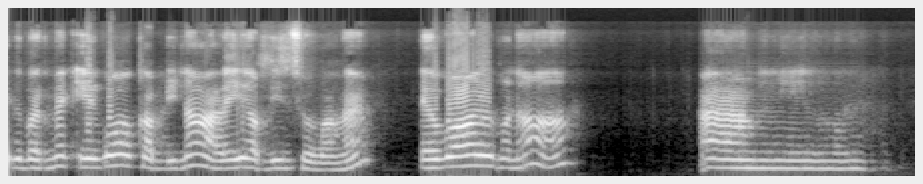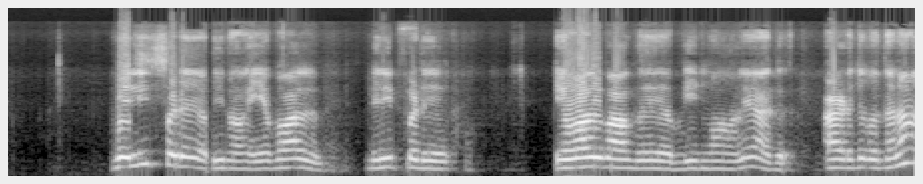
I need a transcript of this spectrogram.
இது பாருங்க. எவோக் அப்படின்னா அலை அப்படின்னு சொல்லுவாங்க. எவால்வ்னா um, வெளிப்படு அப்படின்வாங்க எவால்வ் வெளிப்படு. எவால்வ் ஆகு அப்படின்வாங்களே அது. அடுத்து பார்த்தோன்னா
